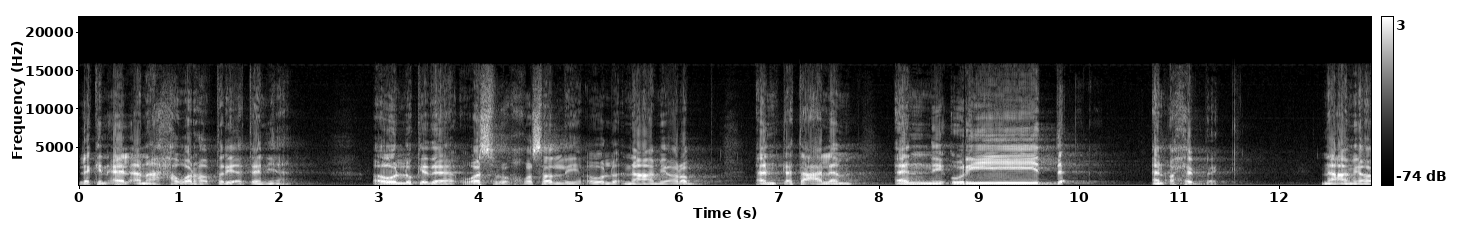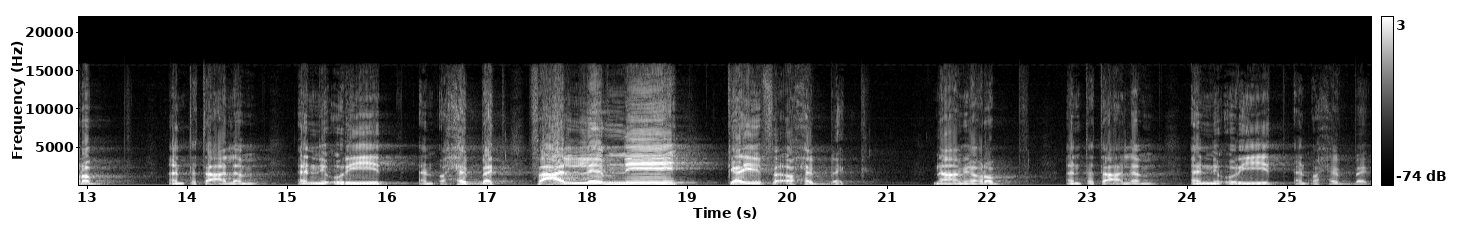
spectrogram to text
لكن قال أنا هحورها بطريقة تانية. أقول له كده واصرخ واصلي أقول له نعم يا رب أنت تعلم أني أريد أن أحبك. نعم يا رب أنت تعلم أني أريد أن أحبك فعلمني كيف أحبك. نعم يا رب أنت تعلم أني أريد أن أحبك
